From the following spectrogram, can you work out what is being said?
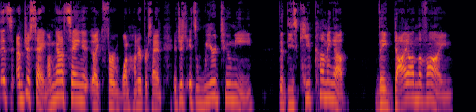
That's, I'm just saying, I'm not saying it like for 100%. It just, it's weird to me that these keep coming up. They die on the vine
